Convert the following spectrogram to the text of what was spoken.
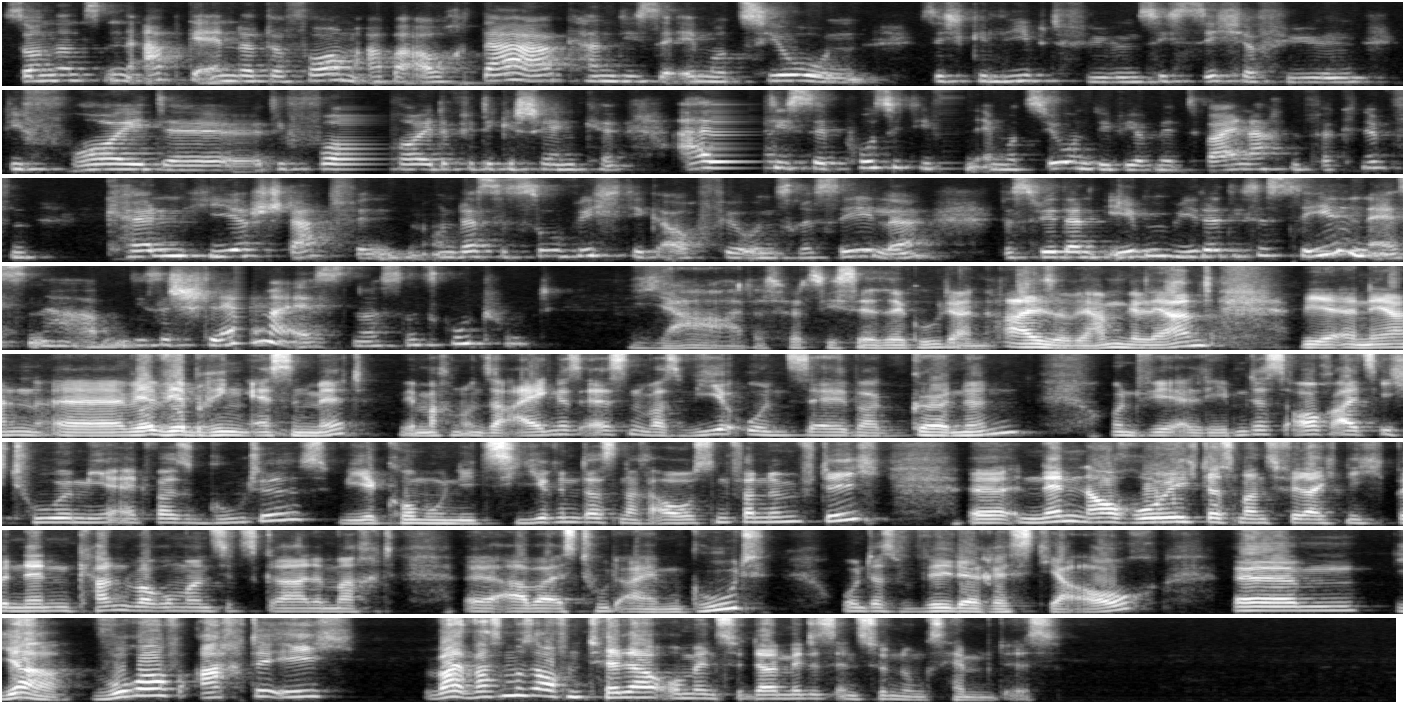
sondern in abgeänderter Form. Aber auch da kann diese Emotion, sich geliebt fühlen, sich sicher fühlen, die Freude, die Vorfreude für die Geschenke, all diese positiven Emotionen, die wir mit Weihnachten verknüpfen, können hier stattfinden. Und das ist so wichtig auch für unsere Seele, dass wir dann eben wieder dieses Seelenessen haben, dieses Schlemmeressen, was uns gut tut. Ja, das hört sich sehr, sehr gut an. Also, wir haben gelernt, wir ernähren, äh, wir, wir bringen Essen mit. Wir machen unser eigenes Essen, was wir uns selber gönnen. Und wir erleben das auch als ich tue mir etwas Gutes. Wir kommunizieren das nach außen vernünftig, äh, nennen auch ruhig, dass man es vielleicht nicht benennen kann, warum man es jetzt gerade macht. Äh, aber es tut einem gut. Und das will der Rest ja auch. Ähm, ja, worauf achte ich, was muss auf dem Teller, um damit es entzündungshemmend ist?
